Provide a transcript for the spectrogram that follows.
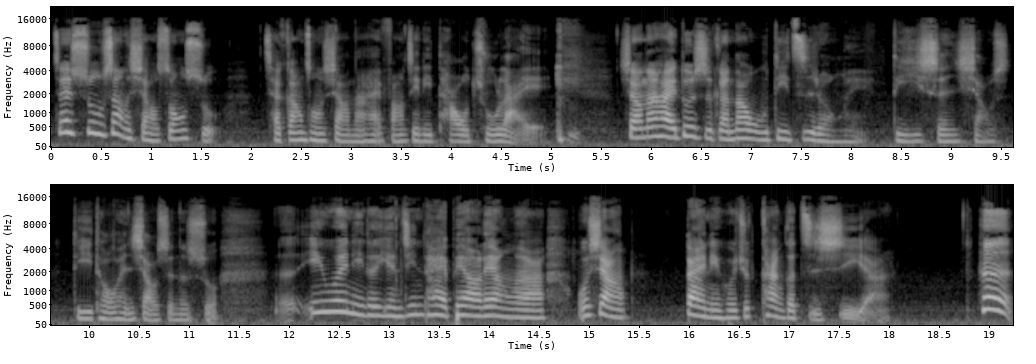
在树上的小松鼠才刚从小男孩房间里逃出来，哎，小男孩顿时感到无地自容，哎，低声小低头很小声的说。呃，因为你的眼睛太漂亮了，我想带你回去看个仔细呀。哼，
